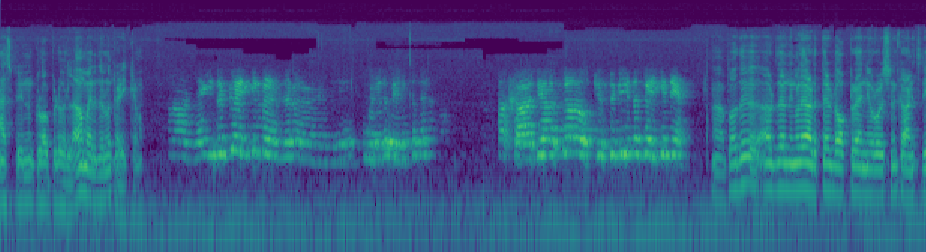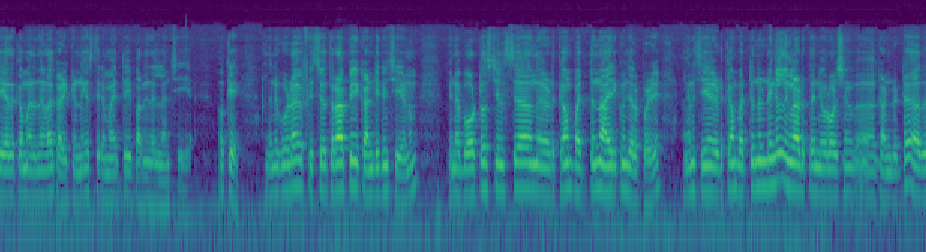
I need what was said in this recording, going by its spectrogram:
ആസ്പിരിൻ ക്ലോപ്പിഡോറിൽ ആ മരുന്നുകളും കഴിക്കണം. കാർഡിയാസ് ഒപ്റ്റിസിറ്റി ഇതൊക്കെ കഴിക്കുന്നതാണ്. അപ്പോൾ അത് അവിടുത്തെ നിങ്ങൾ അടുത്ത ഡോക്ടറെ ന്യൂറോളജിസ്റ്റിനെ കാണിച്ചിട്ട് ഏതൊക്കെ മരുന്നുകളാണ് കഴിക്കണമെങ്കിൽ സ്ഥിരമായിട്ട് ഈ പറഞ്ഞതെല്ലാം ചെയ്യുക. ഓക്കെ അതിന് കൂടെ ഫിസിയോതെറാപ്പി കണ്ടിന്യൂ ചെയ്യണം. പിന്നെ ബോട്ടോസ് ചികിത്സ എടുക്കാൻ പറ്റുന്നതായിരിക്കും ചിലപ്പോഴേ അങ്ങനെ ചെയ്യാൻ എടുക്കാൻ പറ്റുന്നുണ്ടെങ്കിൽ നിങ്ങൾ അടുത്ത ന്യൂറോളജിഷൻ കണ്ടിട്ട് അത്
